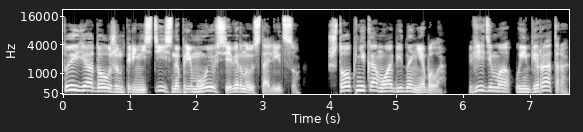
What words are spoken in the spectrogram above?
то и я должен перенестись напрямую в северную столицу. Чтоб никому обидно не было. Видимо, у императора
